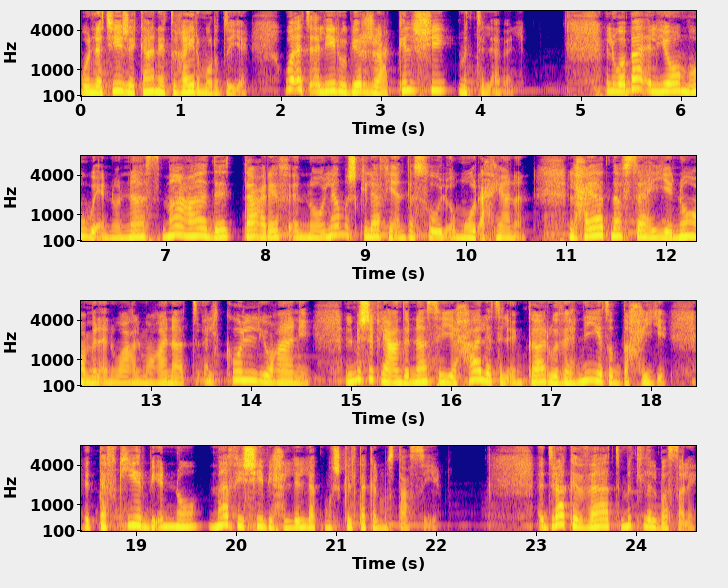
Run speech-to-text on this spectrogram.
والنتيجة كانت غير مرضية وقت قليل وبيرجع كل شيء مثل قبل. الوباء اليوم هو إنه الناس ما عادت تعرف إنه لا مشكلة في أن تسوء الأمور أحيانا. الحياة نفسها هي نوع من أنواع المعاناة. الكل يعاني. المشكلة عند الناس هي حالة الإنكار وذهنية الضحية. التفكير بإنه ما في شيء بيحل لك مشكلتك المستعصية. إدراك الذات مثل البصلة.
